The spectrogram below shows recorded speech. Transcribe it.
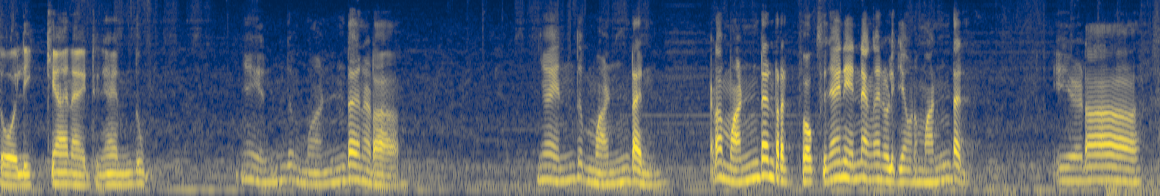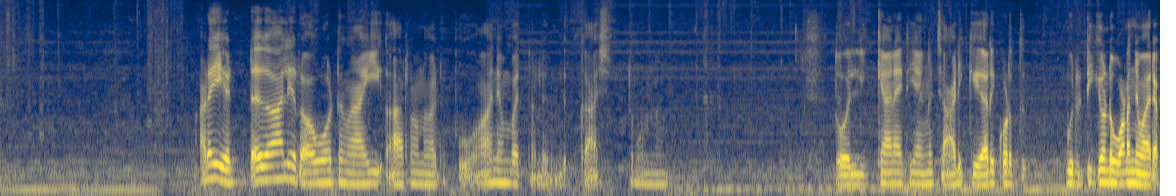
തൊലിക്കാനായിട്ട് ഞാൻ എന്തും ഞാൻ എന്ത് മണ്ടനടാ? ഞാൻ എന്ത് മണ്ടൻ? എടാ മണ്ടൻ റെഡ് ഫോക്സ് ഞാൻ എന്നെ അങ്ങനെ വിളിക്കാൻ മണ്ടൻ. എടാ. അവിടെ എട്ടുകാലി റോബോട്ട് നായി കാരണം ഒന്നും പോകാനും പറ്റില്ല. എന്ത് കഷ്ടമൊന്നും തൊലിക്കാനായിട്ട് ഞങ്ങൾ ചാടി കയറി കൊടുത്ത് ഉരുട്ടിക്കൊണ്ട് ഉടഞ്ഞു മരം.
